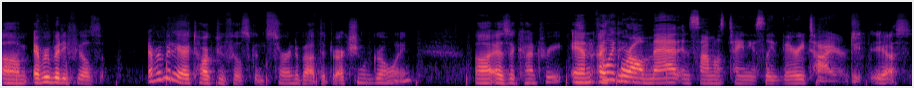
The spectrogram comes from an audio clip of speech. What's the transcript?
Um, everybody feels everybody I talk to feels concerned about the direction we're going uh, as a country. And I feel like think- we're all mad and simultaneously very tired. yes,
